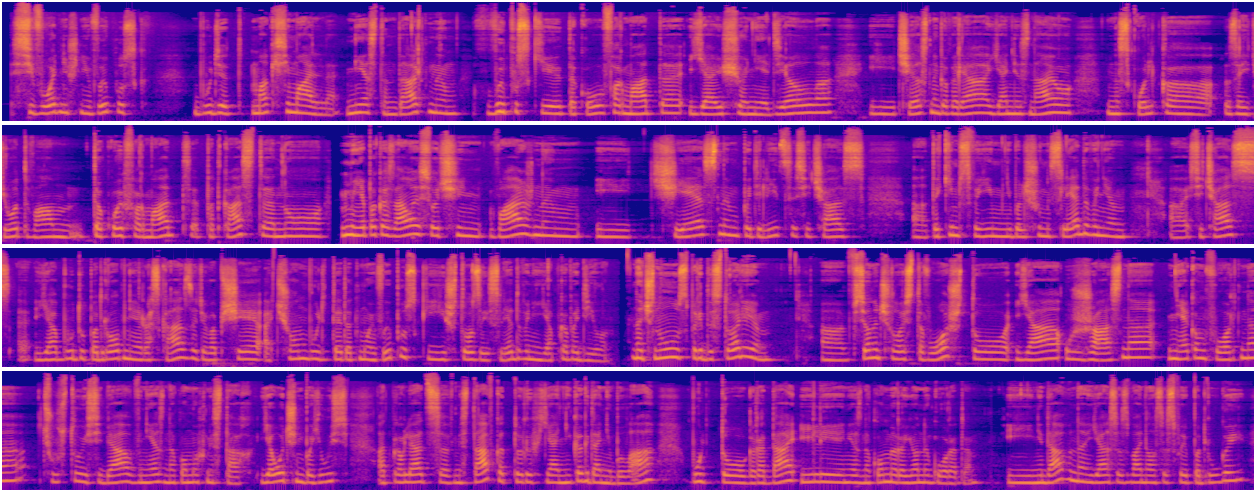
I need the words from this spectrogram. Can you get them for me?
Сегодняшний выпуск будет максимально нестандартным. Выпуски такого формата я еще не делала, и, честно говоря, я не знаю, насколько зайдет вам такой формат подкаста, но мне показалось очень важным и честным поделиться сейчас а, таким своим небольшим исследованием. А, сейчас э, я буду подробнее рассказывать вообще, о чем будет этот мой выпуск и что за исследование я проводила. Начну с предыстории. А, Все началось с того, что я ужасно некомфортно чувствую себя в незнакомых местах. Я очень боюсь отправляться в места, в которых я никогда не была, будь то города или незнакомые районы города. И недавно я созванивалась со своей подругой,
